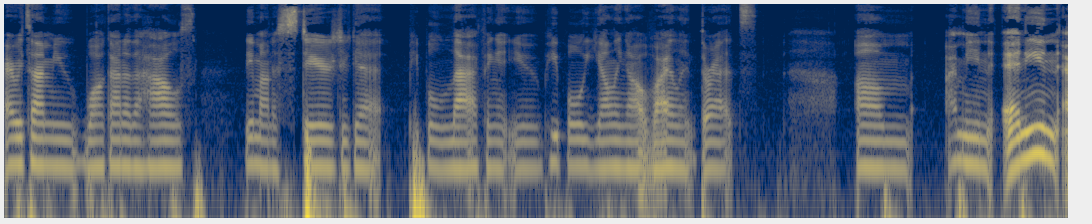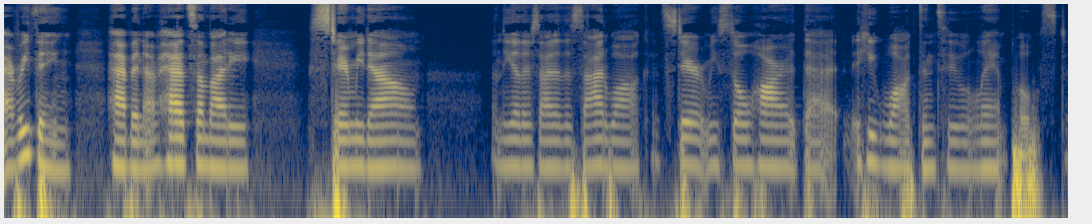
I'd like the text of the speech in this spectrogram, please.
every time you walk out of the house, the amount of stares you get, people laughing at you, people yelling out violent threats. Um, I mean, any and everything happened. I've had somebody stare me down on the other side of the sidewalk and stare at me so hard that he walked into a lamppost.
